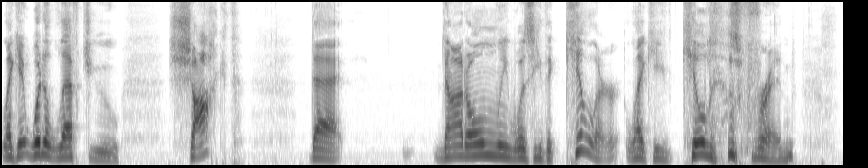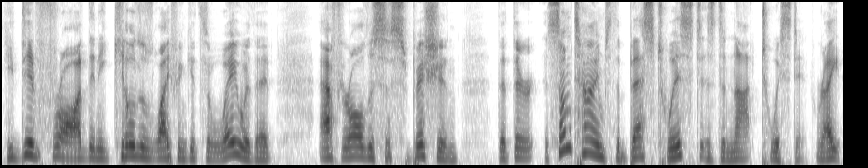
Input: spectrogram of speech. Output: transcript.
Like it would have left you shocked that not only was he the killer, like he killed his friend, he did fraud, then he killed his wife and gets away with it after all the suspicion that there sometimes the best twist is to not twist it, right?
